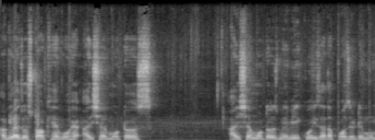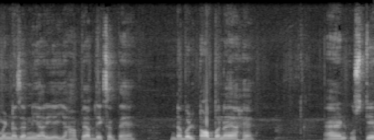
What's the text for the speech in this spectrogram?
अगला जो स्टॉक है, वो है आइशर मोटर्स आयशा मोटर्स में भी कोई ज़्यादा पॉजिटिव मूवमेंट नज़र नहीं आ रही है। यहाँ पे आप देख सकते हैं डबल टॉप बनाया है। एंड उसके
